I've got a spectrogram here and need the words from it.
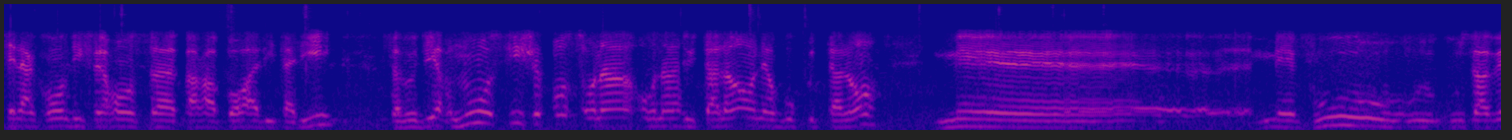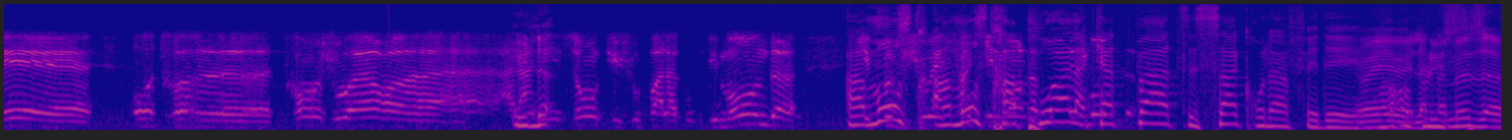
c'est la grande différence par rapport à l'Italie. Ça veut dire, nous aussi, je pense qu'on a, on a du talent, on a beaucoup de talent, mais, mais vous, vous avez autre euh, 30 joueurs euh, à la Une- maison qui jouent pas la Coupe du Monde. Un monstre, un monstre à poil à quatre pattes, c'est ça qu'on a fait des. Ouais, en la plus. fameuse, euh,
